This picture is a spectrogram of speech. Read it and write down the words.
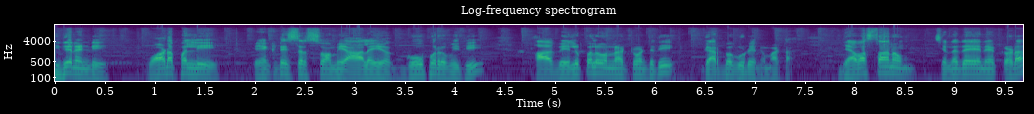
ఇదేనండి వాడపల్లి వెంకటేశ్వర స్వామి ఆలయ గోపురం ఇది. ఆ వెలుపల ఉన్నటువంటిది గర్భగుడి అనమాట దేవస్థానం చిన్నదే అనే కూడా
